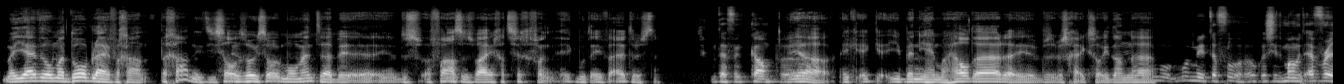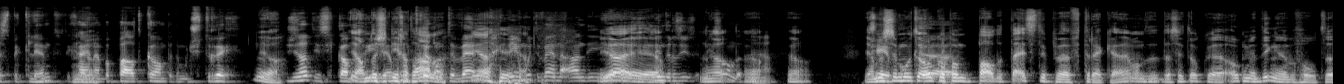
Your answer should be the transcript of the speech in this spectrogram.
maar jij wil maar door blijven gaan. Dat gaat niet. Je zal sowieso momenten hebben. eh, Dus fases waar je gaat zeggen van ik moet even uitrusten. Ik moet even een kamp. eh, Ja, ik, ik, je bent niet helemaal helder. eh, je- waarschijnlijk zal je dan... eh, Mo- Mooi metafoor ook. Als je de Mount Everest beklimt, dan ga je Ja. naar een bepaald kamp en dan moet je terug. ja. Dus dat is je kamp. Ja, omdat je die gaat terug halen. je moet wennen aan die Ja, eh, ja, ja. minder bijzonder. ja, Ja. Ja. Ja, maar ze ook, moeten ook eh, op een bepaalde tijdstip eh, vertrekken. Hè? Want eh, daar zit ook, eh, ook met dingen bijvoorbeeld. eh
